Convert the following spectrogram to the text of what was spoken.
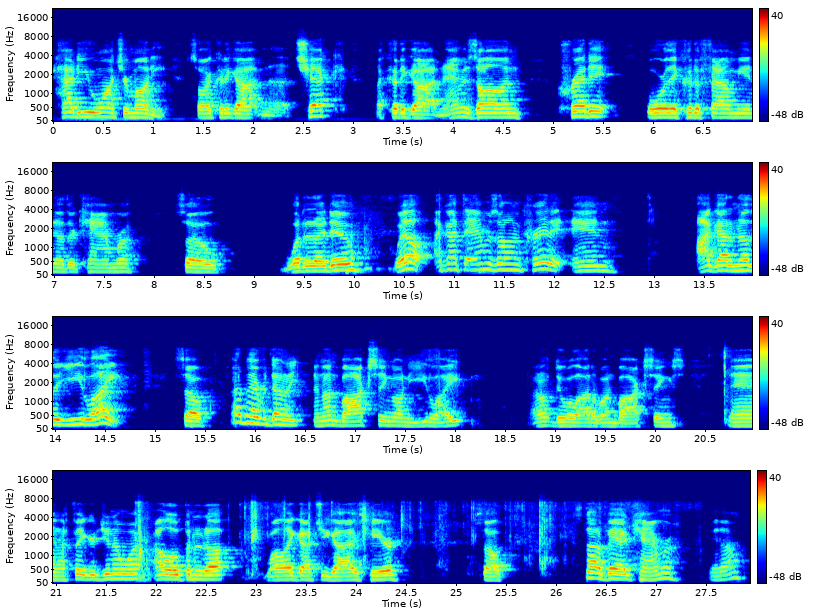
How do you want your money? So I could have gotten a check, I could have gotten Amazon credit, or they could have found me another camera. So what did I do? Well, I got the Amazon credit and I got another Yi Lite. So I've never done a, an unboxing on a Lite. I don't do a lot of unboxings. And I figured, you know what? I'll open it up while I got you guys here. So it's not a bad camera, you know.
